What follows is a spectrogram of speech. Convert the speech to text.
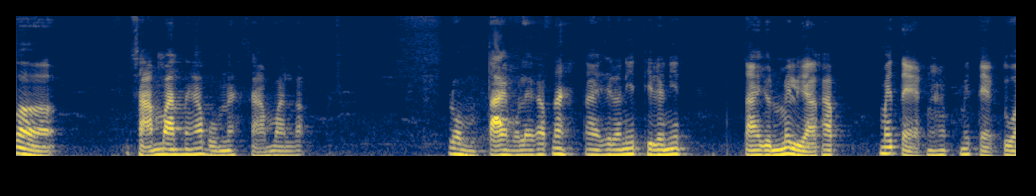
ก็สามวันนะครับผมนะสามวันแล้วล่มตายหมดเลยครับนะตายทีละนิดทีละนิดตายจนไม่เหลือครับ ไม่แตกนะครับ ไม่แตกตัว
